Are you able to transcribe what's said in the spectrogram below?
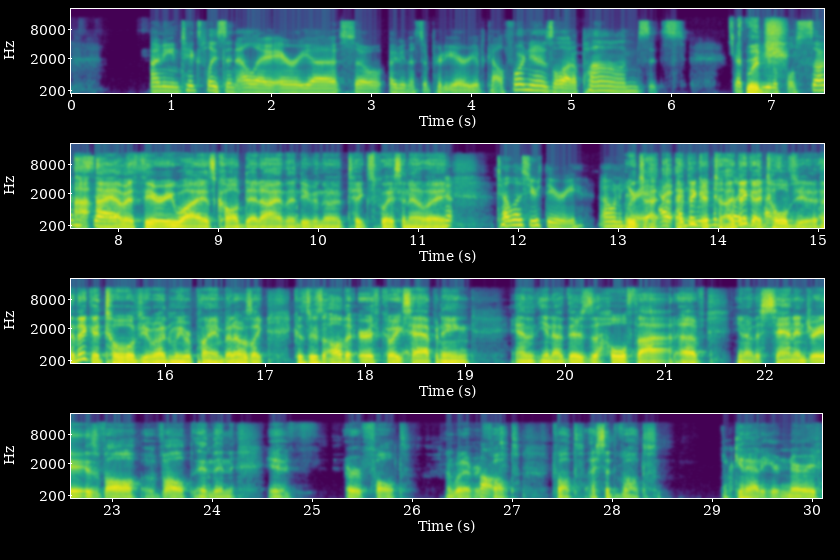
I mean, takes place in LA area, so I mean, that's a pretty area of California. There's a lot of palms. It's got the Which beautiful I, sunsets. I have a theory why it's called Dead Island, even though it takes place in LA. No, Tell us your theory. I want to hear Which it. I, I, think I, I think I told you. I think I told you when we were playing, but I was like, because there's all the earthquakes happening, and you know, there's the whole thought of you know the San Andreas vault, vault, and then it or fault or whatever Vault. fault, fault. I said vault. Get out of here, nerd.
